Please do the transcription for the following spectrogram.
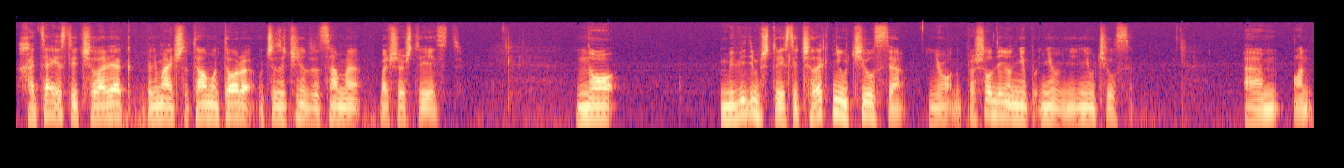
хотя если человек понимает, что Талмуд Тора, учить это самое большое, что есть, но мы видим, что если человек не учился, у него прошел день, он не, не, не учился. Эм, он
